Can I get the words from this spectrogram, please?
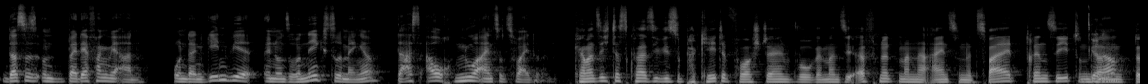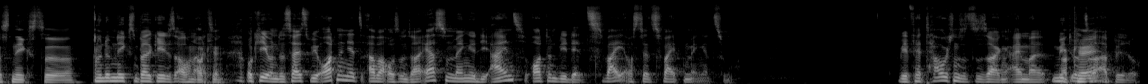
Das ist, und bei der fangen wir an. Und dann gehen wir in unsere nächste Menge, da ist auch nur 1 und 2 drin. Kann man sich das quasi wie so Pakete vorstellen, wo, wenn man sie öffnet, man eine 1 und eine 2 drin sieht und Genau. dann das nächste. Und im nächsten Paket ist auch ein Okay. 1. Okay, und das heißt, wir ordnen jetzt aber aus unserer ersten Menge die 1, ordnen wir der 2 aus der zweiten Menge zu. Wir vertauschen sozusagen einmal mit Okay. unserer Abbildung.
